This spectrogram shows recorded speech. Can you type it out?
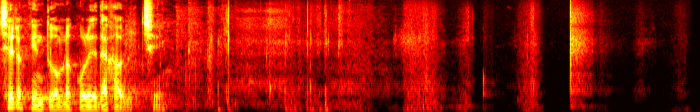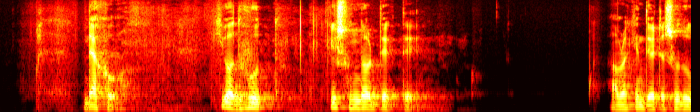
সেটা কিন্তু আমরা করে দেখা দিচ্ছি। দেখো, কি অদ্ভুত, কি সুন্দর দেখতে। আমরা কিন্তু এটা শুধু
